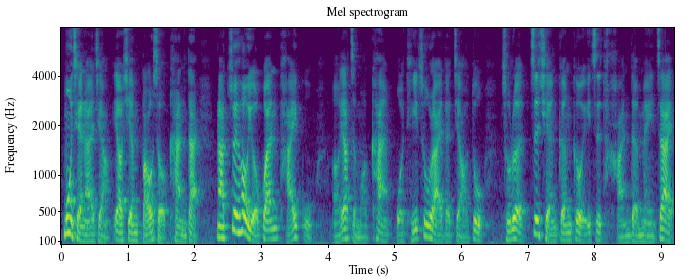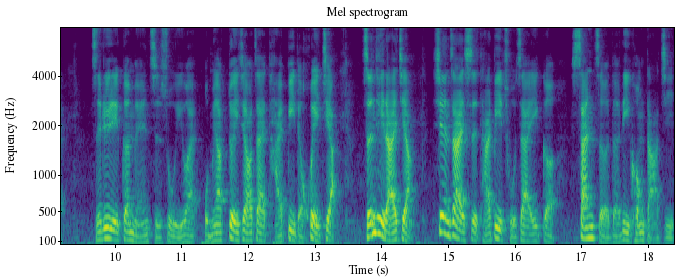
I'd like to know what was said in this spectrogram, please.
目前来讲，要先保守看待。那最后有关台股呃要怎么看？我提出来的角度，除了之前跟各位一直谈的美债殖利率跟美元指数以外，我们要对焦在台币的汇价。整体来讲，现在是台币处在一个。三者的利空打击，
